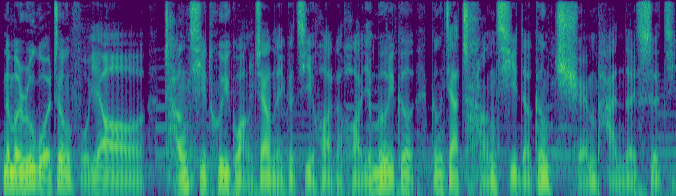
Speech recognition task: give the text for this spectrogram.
那么，如果政府要长期推广这样的一个计划的话，有没有一个更加长期的、更全盘的设计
